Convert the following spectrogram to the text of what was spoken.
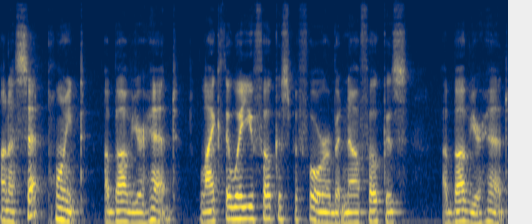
on a set point above your head, like the way you focused before, but now focus above your head.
